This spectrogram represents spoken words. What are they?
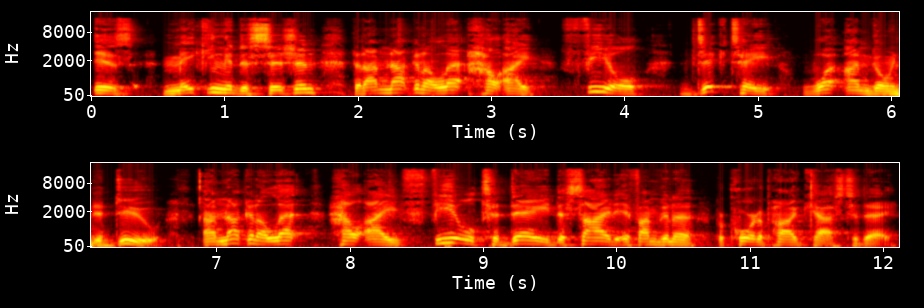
is making a decision that I'm not going to let how I feel dictate what I'm going to do. I'm not going to let how I feel today decide if I'm going to record a podcast today.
